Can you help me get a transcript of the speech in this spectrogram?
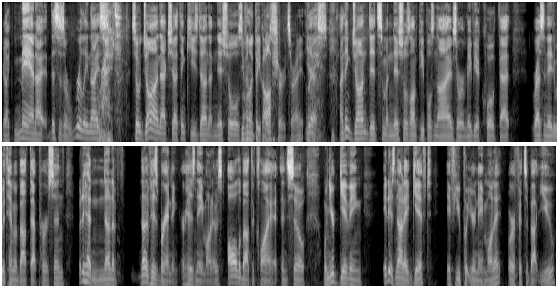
You're like, man, I this is a really nice. Right. So John, actually, I think he's done initials, Even on like the golf shirts, right? Like- Yes. I think John did some initials on people's knives or maybe a quote that resonated with him about that person, but it had none of none of his branding or his name on it. It was all about the client. And so when you're giving, it is not a gift if you put your name on it or if it's about you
